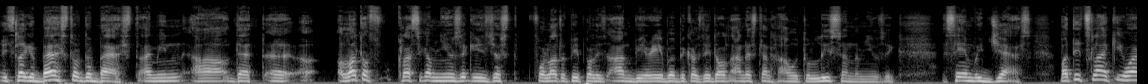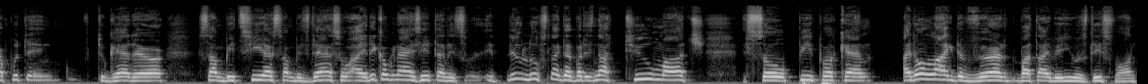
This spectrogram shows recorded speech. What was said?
it's like the best of the best. I mean uh, that uh, a lot of classical music is just for a lot of people is unbearable because they don't understand how to listen to music same with jazz but it's like you are putting together some bits here some bits there so i recognize it and it's it looks like that but it's not too much so people can I don't like the word, but I will use this one.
